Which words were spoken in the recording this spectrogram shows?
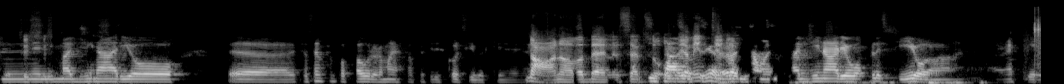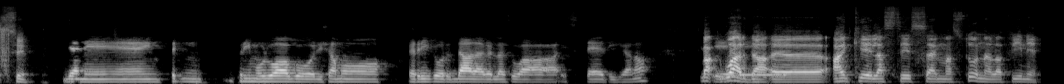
nell'immaginario eh, ho sempre un po' paura ormai a fare questi discorsi perché... No, no, vabbè, nel senso, ovviamente... Però, diciamo, l'immaginario complessivo non è che sì. viene in, in, primo luogo, diciamo, ricordata per la sua estetica, no? Ma e... guarda, eh, anche la stessa Emma Stone alla fine,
